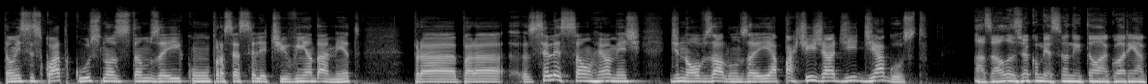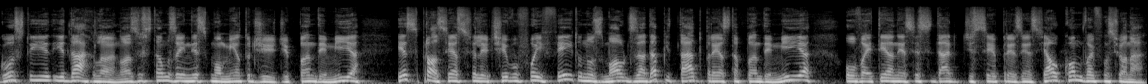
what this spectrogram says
Então, esses quatro cursos nós estamos aí com o processo seletivo em andamento para, para seleção realmente de novos alunos aí a partir já de, de agosto. As aulas já começando então agora em agosto e, e Darlan, nós estamos aí nesse momento de, de pandemia. Esse processo seletivo foi feito nos moldes adaptados para esta pandemia ou vai ter a necessidade de ser presencial? Como vai funcionar?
